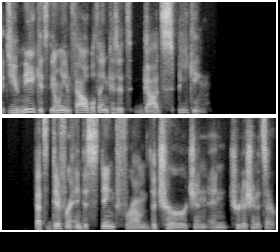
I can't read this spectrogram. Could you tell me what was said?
It's unique, it's the only infallible thing because it's God speaking. That's different and distinct from the church and, and tradition, etc.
